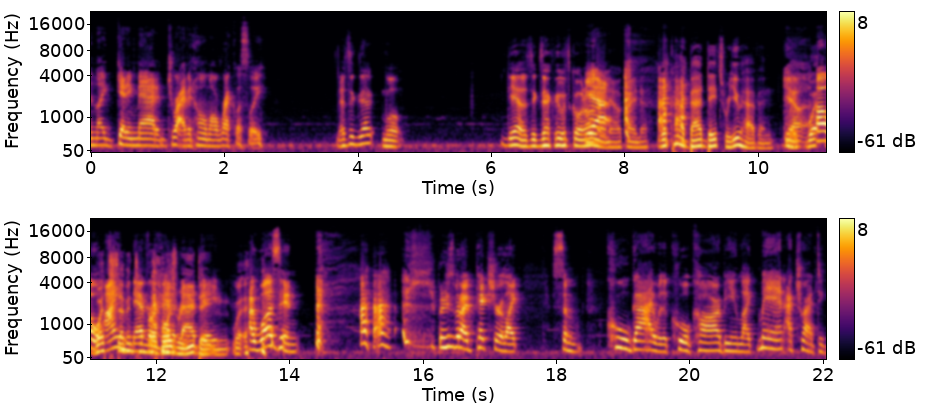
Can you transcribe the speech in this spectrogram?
and like getting mad and driving home all recklessly. that's exact. Well. Yeah, that's exactly what's going on Yeah. right now, kind of. what kind of bad dates were you having? Yeah. Like, what, Oh, what I 17 never year old had boys were you bad date. dating? I wasn't. but it's what I picture like some cool guy with a cool car being like, "Man, I tried to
